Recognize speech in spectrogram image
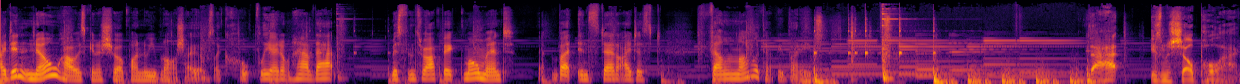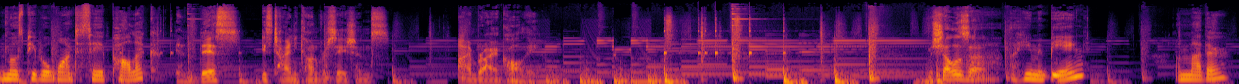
I didn't know how I was going to show up on Nuit Blanche. I was like, hopefully, I don't have that misanthropic moment. But instead, I just fell in love with everybody. That is Michelle Polak. Most people want to say Pollock. And this is Tiny Conversations. I'm Brian Colley. Michelle is a, uh, a human being, a mother,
